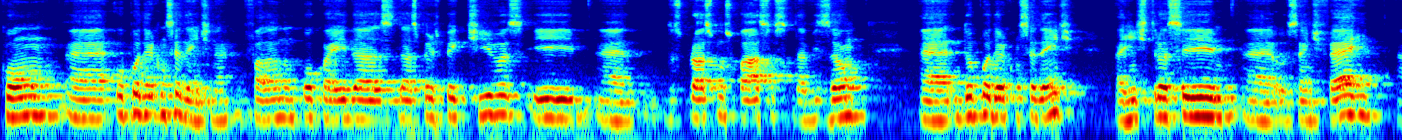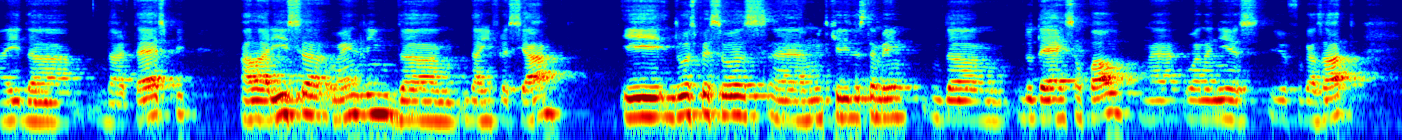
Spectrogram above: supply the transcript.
com é, o poder concedente, né? Falando um pouco aí das, das perspectivas e é, dos próximos passos da visão é, do poder concedente. A gente trouxe é, o Santi Ferri, aí da, da Artesp, a Larissa Wendling, da, da InfraSA, e duas pessoas é, muito queridas também da, do DR São Paulo, né, o Ananias e o Fugazato.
